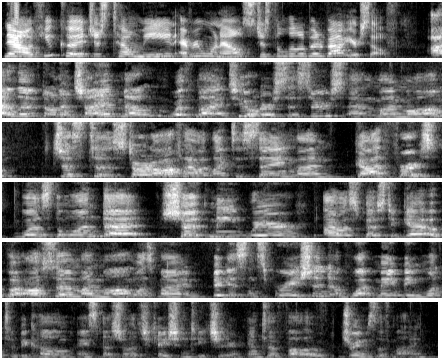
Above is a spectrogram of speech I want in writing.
Now, if you could just tell me and everyone else just a little bit about yourself. I lived on a giant mountain with my two older sisters and my mom. Just to start off, I would like to say my God first was the one that showed me where I was supposed to go, but also my mom was my biggest inspiration of what made me want to become a special education teacher and to follow dreams of mine.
